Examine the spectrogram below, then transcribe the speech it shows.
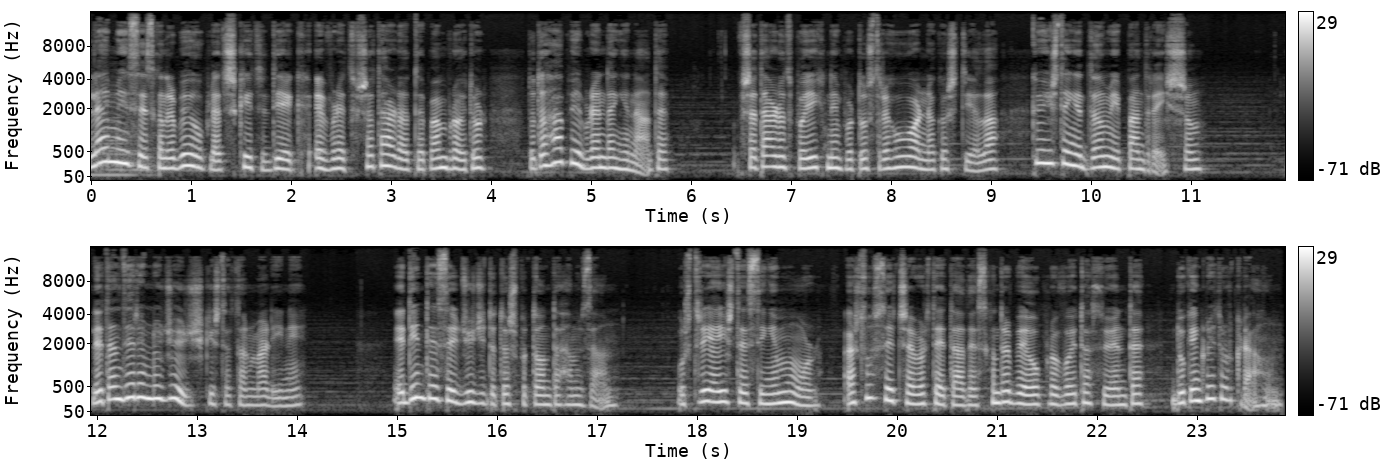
Lajmi se Skënderbeu plaçkit, djeg e vret fshatarët e pambrojtur do të hapej brenda një nate. Fshatarët po iknin për t'u strehuar në kështjella. Ky ishte një dëm i pandreqshëm. Le ta nxjerrim në gjyq, kishte thënë Marini. E dinte se gjyqi do të shpëtonte Hamzanë. Ushtria ishte si një mur, ashtu siç qe e vërteta dhe Skënderbeu provoi ta thyente duke ngritur krahun.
